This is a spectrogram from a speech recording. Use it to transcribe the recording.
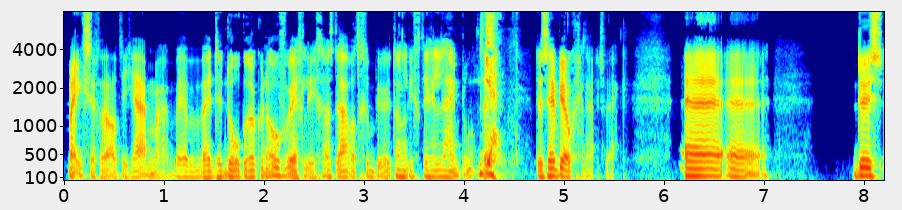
Maar ik zeg dan altijd, ja, maar we hebben bij de Dolbrug een overweg liggen. Als daar wat gebeurt, dan ligt de hele lijn plat. Ja. Dus heb je ook geen uitwijk. Eh, eh, dus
